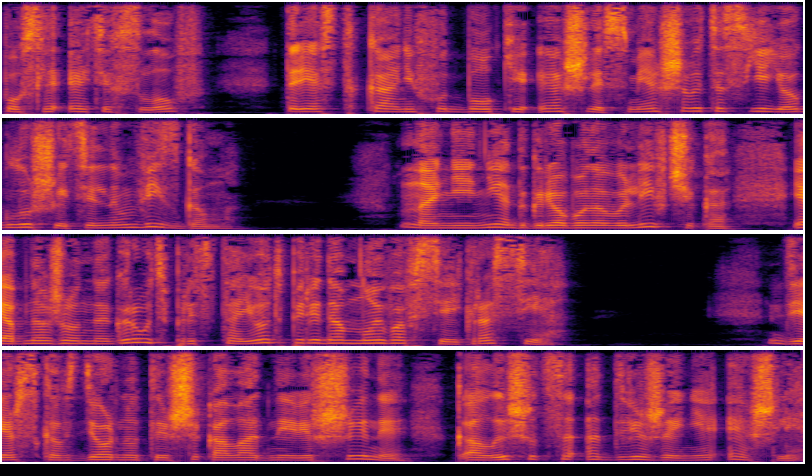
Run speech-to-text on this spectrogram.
После этих слов трест ткани футболки Эшли смешивается с ее оглушительным визгом. На ней нет грёбаного лифчика, и обнаженная грудь предстает передо мной во всей красе. Дерзко вздернутые шоколадные вершины колышутся от движения Эшли.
